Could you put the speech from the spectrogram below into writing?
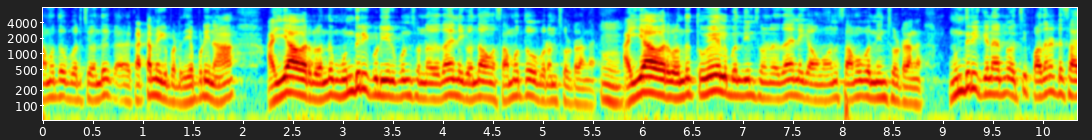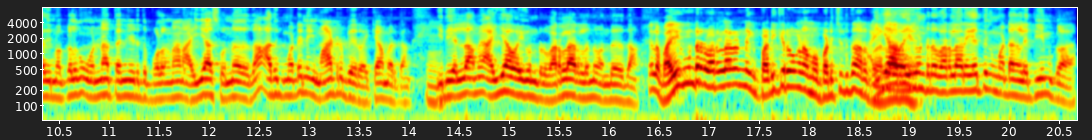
சமத்துவ புரட்சி வந்து கட்டமைக்கப்பட்டது. எப்படின்னா ஐயா அவர்கள் வந்து முந்திரி குடியிருப்புன்னு சொன்னது தான் இன்னைக்கு வந்து அவங்க சமத்துவபுரம்னு சொல்றாங்க. ஐயா அவர்கள் வந்து துவையல் பந்தின்னு சொன்னது தான் இன்னைக்கு அவங்க வந்து சமபந்தின்னு சொல்றாங்க. முந்திரி கிணறுன்னு வச்சு பதினெட்டு சாதி மக்களுக்கும் ஒண்ணா தண்ணி எடுத்து போலங்கன்னு ஐயா சொன்னது தான் அதுக்கு மட்டும் இன்னைக்கு மாற்று பேர் வைக்காம இருக்காங்க. இது எல்லாமே ஐயா வைகுண்டர் வரலாறுல இருந்து வந்தது தான் இல்ல வைகுண்டர் வரலாறு இன்னைக்கு படிக்கிறவங்க நம்ம படிச்சுட்டு தான் இருக்கோம் ஐயா. வைகுண்டர் வரலாறு ஏத்துக்க மாட்டாங்களே திமுக.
